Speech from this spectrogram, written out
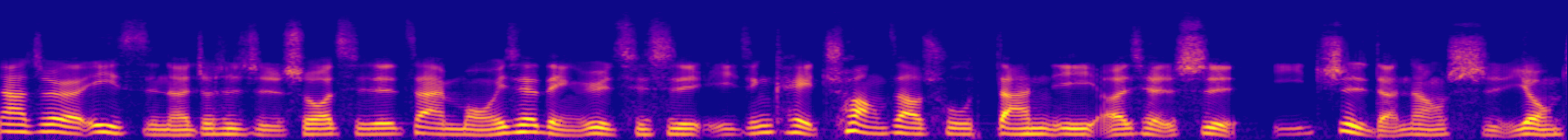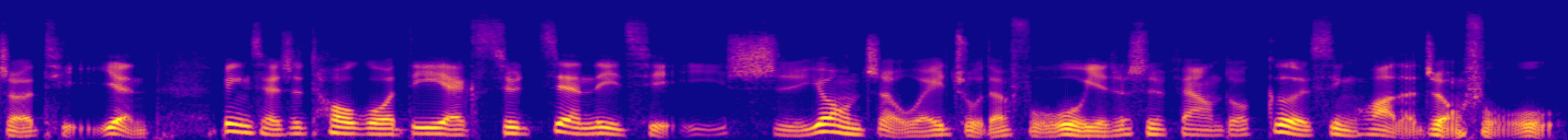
那这个意思呢，就是指说，其实，在某一些领域，其实已经可以创造出单一而且是一致的那种使用者体验，并且是透过 DX 去建立起以使用者为主的服务，也就是非常多个性化的这种服务。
